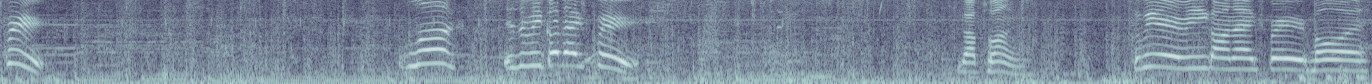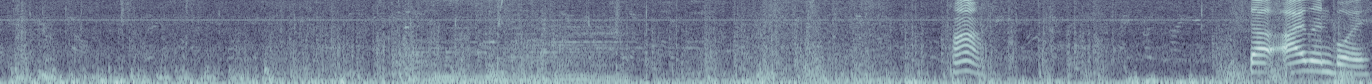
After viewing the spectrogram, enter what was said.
expert. Look, it's a recon expert. got plung. Come here, recon expert, boy. Huh? The island boy.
